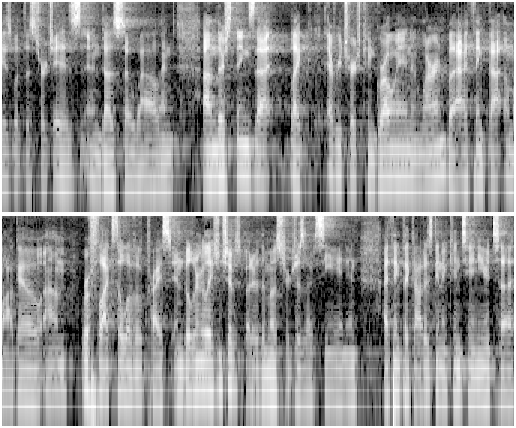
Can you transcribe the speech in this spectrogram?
is what this church is and does so well. And um, there's things that like every church can grow in and learn, but I think that Imago um, reflects the love of Christ in building relationships better than most churches I've seen. And I think that God is going to continue to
